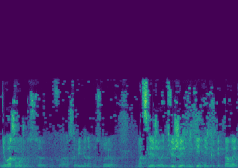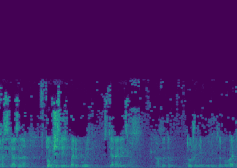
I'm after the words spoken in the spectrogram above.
невозможностью в современных условиях отслеживать движение денег, капитала. Это связано в том числе и с борьбой с терроризмом. Об этом тоже не будем забывать.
